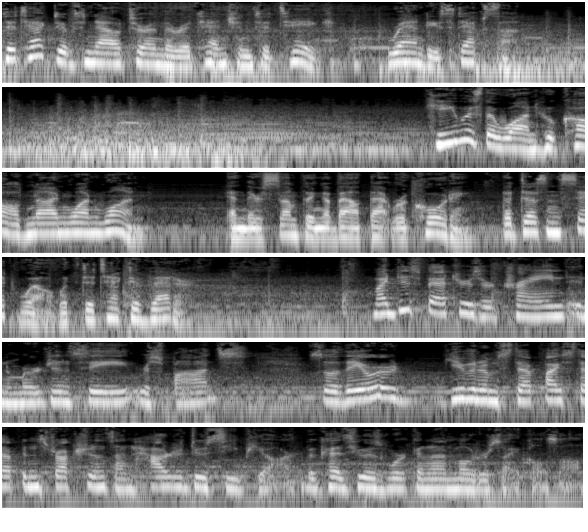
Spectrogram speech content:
Detectives now turn their attention to Tig, Randy's stepson. He was the one who called 911, and there's something about that recording that doesn't sit well with Detective Vetter. My dispatchers are trained in emergency response, so they were giving him step-by-step instructions on how to do CPR because he was working on motorcycles all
